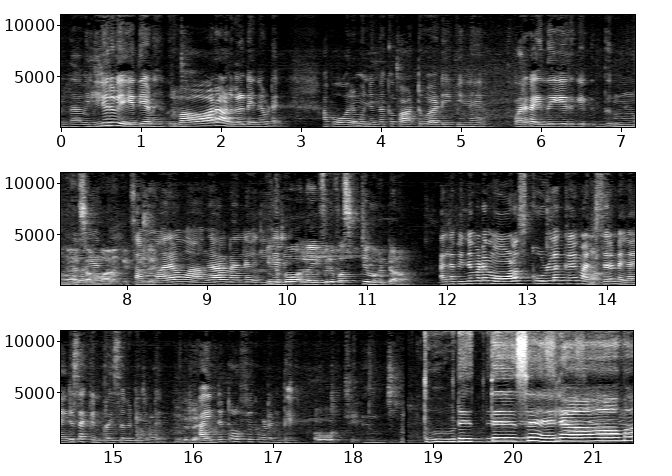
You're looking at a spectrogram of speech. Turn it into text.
എന്താ വലിയൊരു വേദിയാണ്. ഒരുപാട് ആളുകളുണ്ടായിരുന്നു അവിടെ. അപ്പൊ ഓരോ മുന്നിൽ നിന്നൊക്കെ പാട്ട് പാടി പിന്നെ ഓരോ കയ്യിൽ നിന്ന് ഈ ഒരു സമ്മാനം വാങ്ങാറുണ്ട് തന്നെ വലിയ ലൈഫിൽ ഫസ്റ്റ് ടൈം കിട്ടാണോ അല്ല പിന്നെ ഇവിടെ മോളെ സ്കൂളിലൊക്കെ മത്സരം ഉണ്ടായിരുന്നു അതിന്റെ സെക്കൻഡ് പ്രൈസ് കിട്ടിയിട്ടുണ്ട്. അതിന്റെ ട്രോഫി ഒക്കെ ഇവിടെ ഉണ്ട് ഓക്കെ തുടുത്ത് സലാമാ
